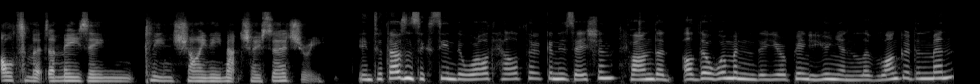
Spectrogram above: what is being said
ultimate amazing, clean, shiny macho surgery. In 2016, the World Health Organization found that although women in the European Union live longer than men,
